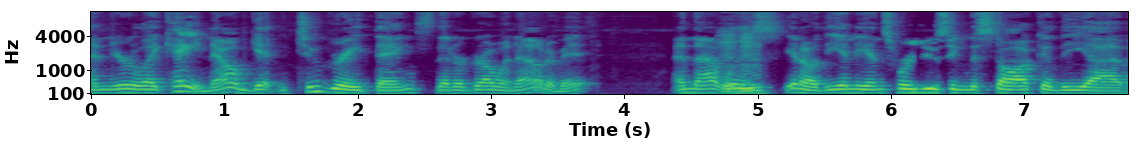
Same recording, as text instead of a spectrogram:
And you're like hey now i'm getting two great things that are growing out of it and that Mhm. was you know the indians were using the stalk of the uh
